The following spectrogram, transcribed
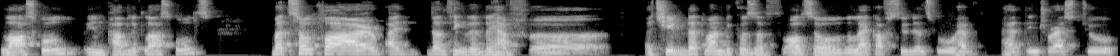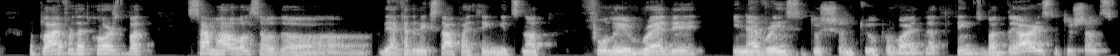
law school, in public law schools. But so far, I don't think that they have uh, achieved that one because of also the lack of students who have had interest to apply for that course. But somehow also the the academic staff, I think it's not fully ready in every institution to provide that things, but there are institutions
